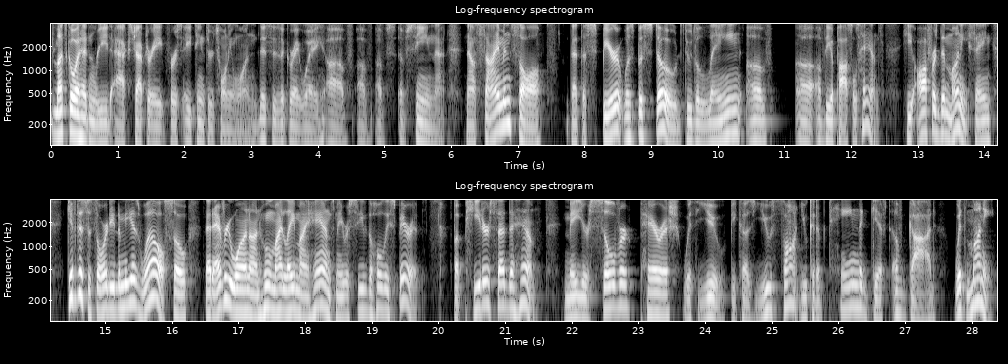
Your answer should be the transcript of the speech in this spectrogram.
Let's go ahead and read Acts chapter 8, verse 18 through 21. This is a great way of, of, of, of seeing that. Now, Simon saw that the Spirit was bestowed through the laying of uh, of the apostles' hands. He offered them money, saying, Give this authority to me as well, so that everyone on whom I lay my hands may receive the Holy Spirit. But Peter said to him, May your silver perish with you, because you thought you could obtain the gift of God with money.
